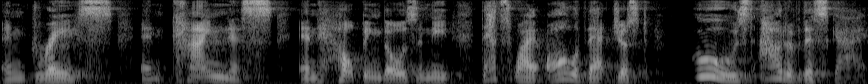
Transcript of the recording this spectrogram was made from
and grace and kindness and helping those in need, that's why all of that just oozed out of this guy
